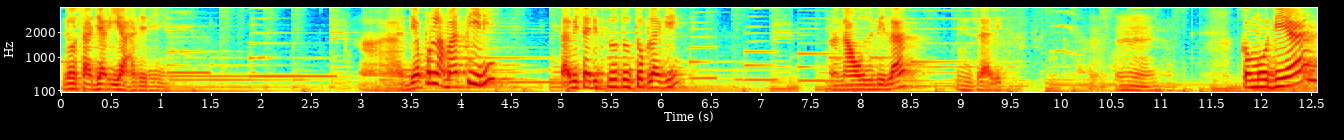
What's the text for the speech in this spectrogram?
dosa jariah jadinya. Nah, dia pun lah mati ni. Tak bisa ditutup-tutup lagi. Nah, Nauzubillah min zalik. Hmm. Kemudian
